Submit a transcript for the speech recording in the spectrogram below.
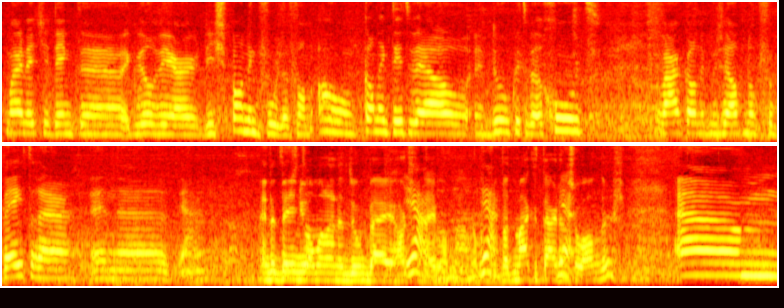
Maar dat je denkt, eh, ik wil weer die spanning voelen van... oh, kan ik dit wel? Doe ik het wel goed? Waar kan ik mezelf nog verbeteren? En eh, ja, En dat ben je nu toch- allemaal aan het doen bij Hart Ja. van Nederland. Ja. Wat maakt het daar dan zo anders? Ehm,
